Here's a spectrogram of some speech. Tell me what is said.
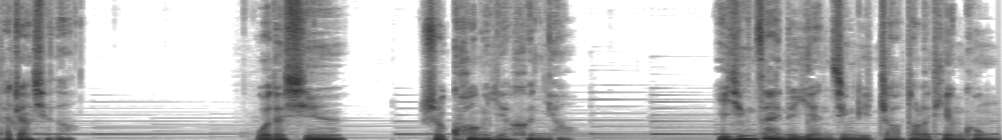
他这样写道：“我的心是旷野和鸟，已经在你的眼睛里找到了天空。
